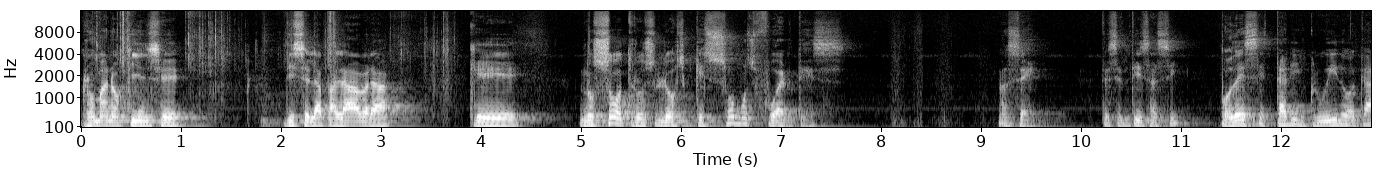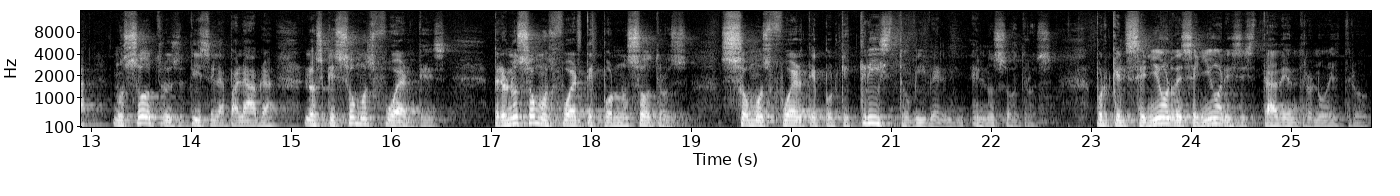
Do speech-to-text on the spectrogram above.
Romanos 15 dice la palabra que nosotros, los que somos fuertes, no sé, ¿te sentís así? ¿Podés estar incluido acá? Nosotros, dice la palabra, los que somos fuertes, pero no somos fuertes por nosotros, somos fuertes porque Cristo vive en, nosotros, porque el Señor de señores está dentro nuestro.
